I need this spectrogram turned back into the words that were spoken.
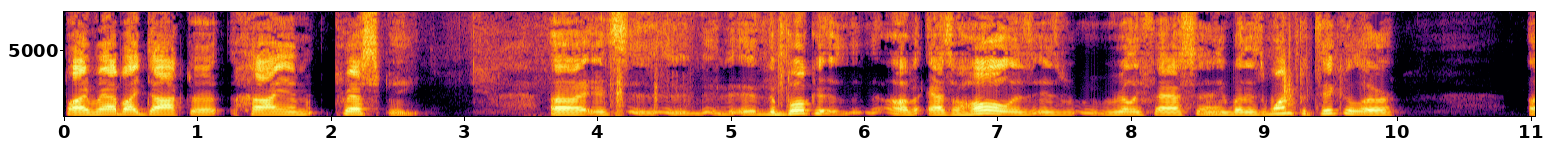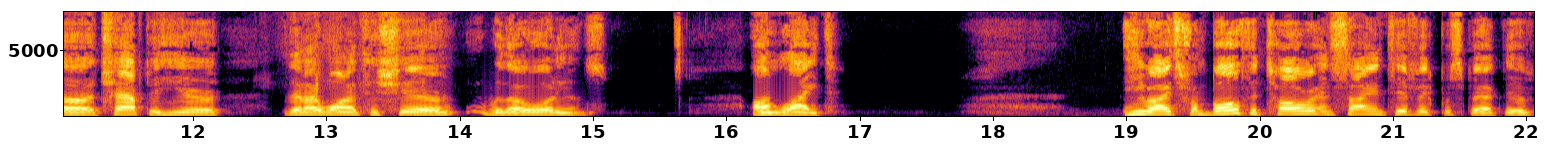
by Rabbi Dr. Chaim Presby. Uh, it's the book of, as a whole is, is really fascinating, but there's one particular uh, chapter here that I wanted to share with our audience on light. He writes from both the Torah and scientific perspective,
